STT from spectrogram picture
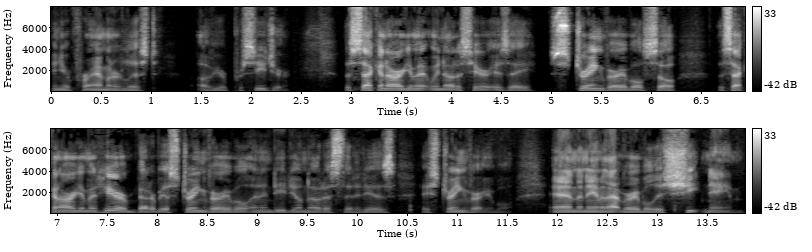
in your parameter list of your procedure. The second argument we notice here is a string variable, so the second argument here better be a string variable, and indeed you'll notice that it is a string variable. And the name of that variable is sheet name.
